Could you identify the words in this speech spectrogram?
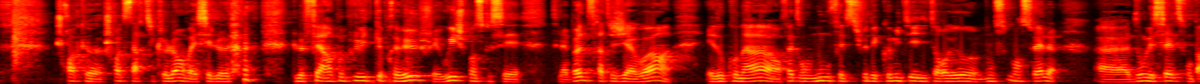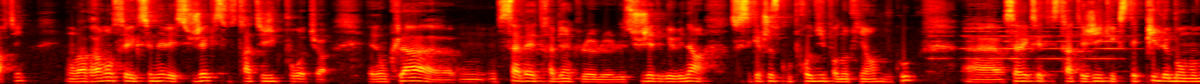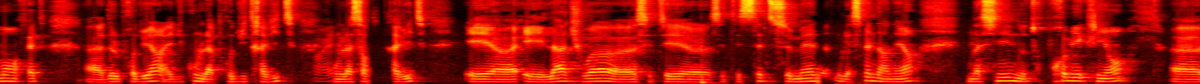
je crois que je crois que cet article-là, on va essayer de le, le, faire un peu plus vite que prévu. Je fais oui, je pense que c'est la bonne stratégie à avoir. Et donc on a en fait, on, nous on fait si tu veux des comités éditoriaux mensuels euh, dont les sales font partie. On va vraiment sélectionner les sujets qui sont stratégiques pour eux, tu vois. Et donc là, euh, on, savait très bien que le, le, sujet du webinaire, parce que c'est quelque chose qu'on produit pour nos clients, du coup, euh, on savait que c'était stratégique et que c'était pile le bon moment en fait euh, de le produire. Et du coup, on l'a produit très vite, on l'a sorti très vite. Et, euh, et, là, tu vois, euh, c'était euh, c'était cette semaine ou la semaine dernière, on a signé notre premier client.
